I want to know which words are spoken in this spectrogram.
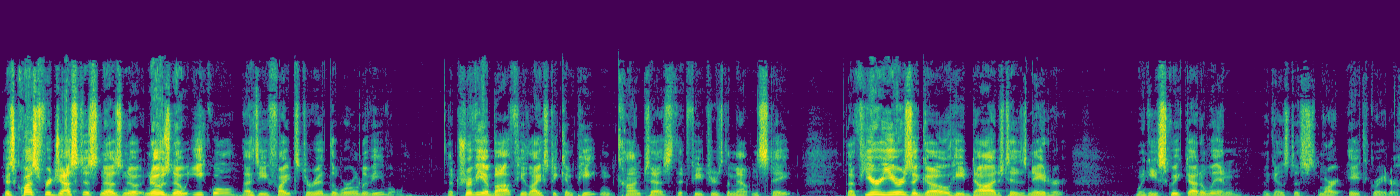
His quest for justice knows no, knows no equal as he fights to rid the world of evil. A trivia buff, he likes to compete in contests that features the Mountain State. A few years ago, he dodged his nader when he squeaked out a win against a smart eighth grader.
